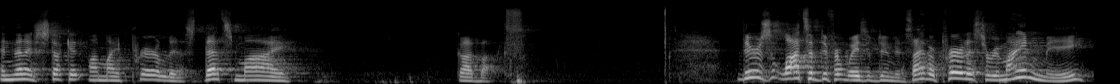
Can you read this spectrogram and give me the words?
And then I stuck it on my prayer list. That's my God box. There's lots of different ways of doing this. I have a prayer list to remind me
